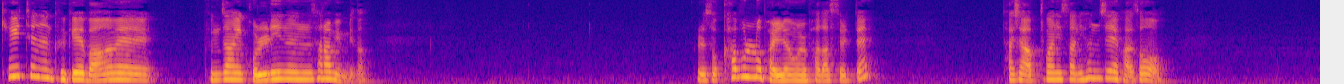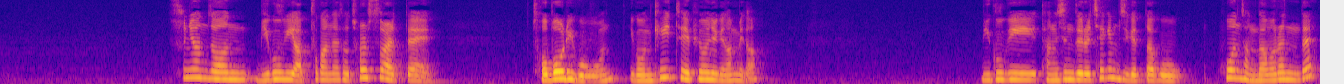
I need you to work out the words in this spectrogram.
케이트는 그게 마음에 굉장히 걸리는 사람입니다. 그래서 카불로 발령을 받았을 때 다시 아프가니스탄 현지에 가서 수년 전 미국이 아프간에서 철수할 때 저버리고 온 이건 케이트의 표현이긴 합니다. 미국이 당신들을 책임지겠다고 호언장담을 했는데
